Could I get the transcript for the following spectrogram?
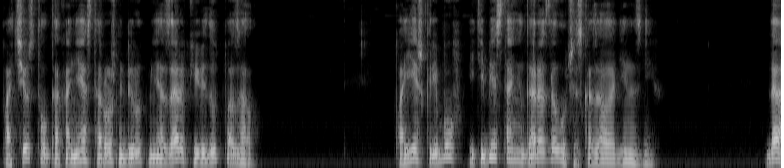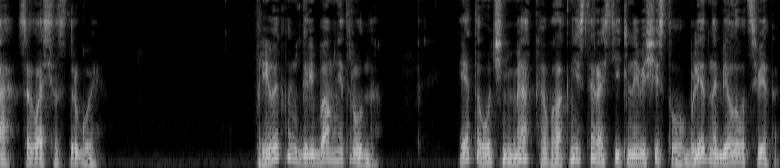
Почувствовал, как они осторожно берут меня за руки и ведут по залу. «Поешь грибов, и тебе станет гораздо лучше», — сказал один из них. «Да», — согласился другой. Привыкнуть к грибам нетрудно. Это очень мягкое волокнистое растительное вещество бледно-белого цвета,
